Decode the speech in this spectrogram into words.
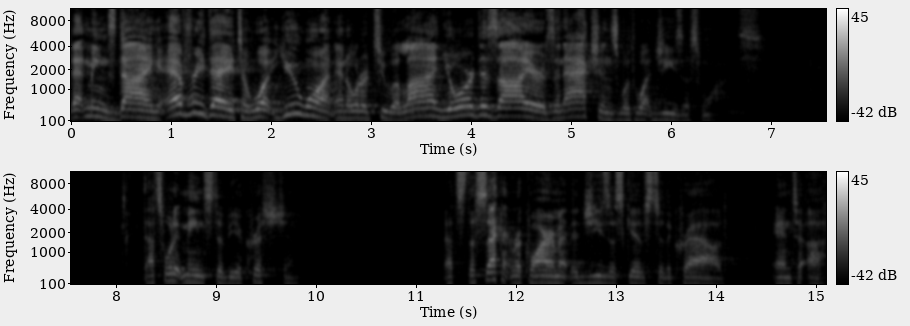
That means dying every day to what you want in order to align your desires and actions with what Jesus wants. That's what it means to be a Christian. That's the second requirement that Jesus gives to the crowd and to us.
